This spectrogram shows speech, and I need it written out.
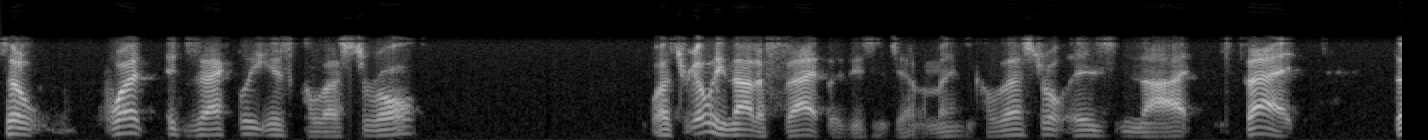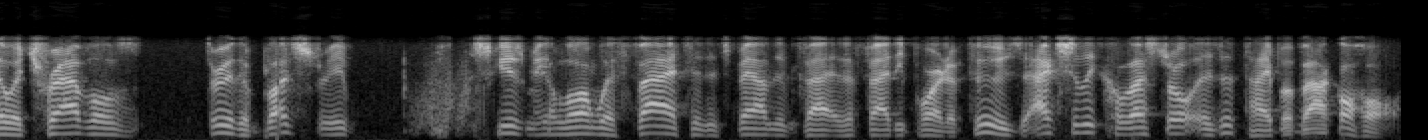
So, what exactly is cholesterol? Well, it's really not a fat, ladies and gentlemen. Cholesterol is not fat, though it travels through the bloodstream. Excuse me, along with fats, and it's found in fat, the fatty part of foods. Actually, cholesterol is a type of alcohol.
